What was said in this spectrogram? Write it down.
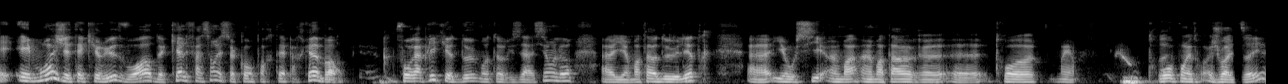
Et, moi, j'étais curieux de voir de quelle façon elle se comportait. Parce que, bon, il faut rappeler qu'il y a deux motorisations. Là. Euh, il y a un moteur 2 litres. Euh, il y a aussi un, moteur 3. 3.3, je vais le dire,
